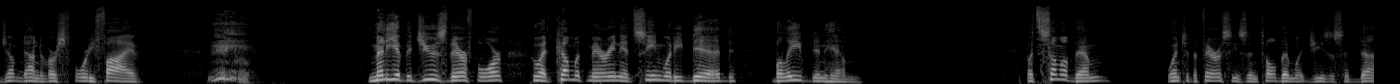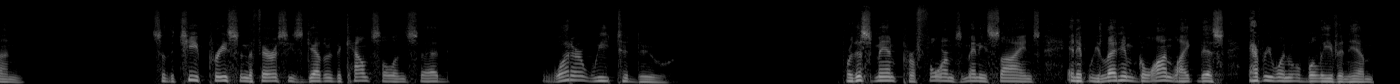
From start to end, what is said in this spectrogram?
Jump down to verse 45. Many of the Jews, therefore, who had come with Mary and had seen what he did, believed in him. But some of them went to the Pharisees and told them what Jesus had done. So the chief priests and the Pharisees gathered the council and said, What are we to do? For this man performs many signs, and if we let him go on like this, everyone will believe in him,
